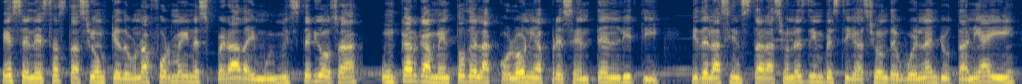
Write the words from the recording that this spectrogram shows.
Es en esta estación que de una forma inesperada y muy misteriosa, un cargamento de la colonia presente en Liti y de las instalaciones de investigación de Weyland Yutani ahí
